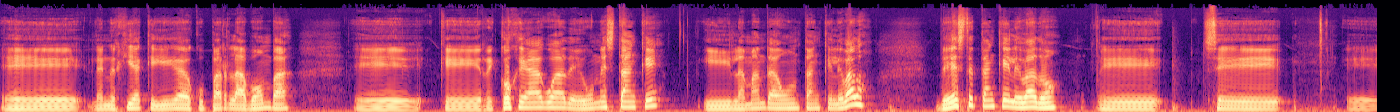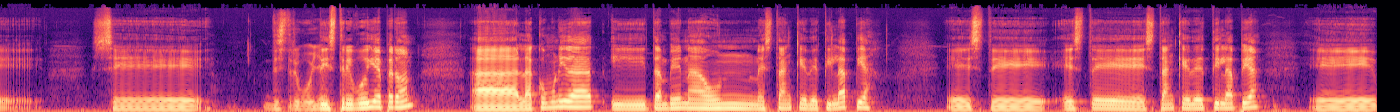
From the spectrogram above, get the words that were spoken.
eh, la energía que llega a ocupar la bomba que recoge agua de un estanque y la manda a un tanque elevado. De este tanque elevado se, se Distribuye. distribuye, perdón, a la comunidad y también a un estanque de tilapia. Este, este estanque de tilapia, eh,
